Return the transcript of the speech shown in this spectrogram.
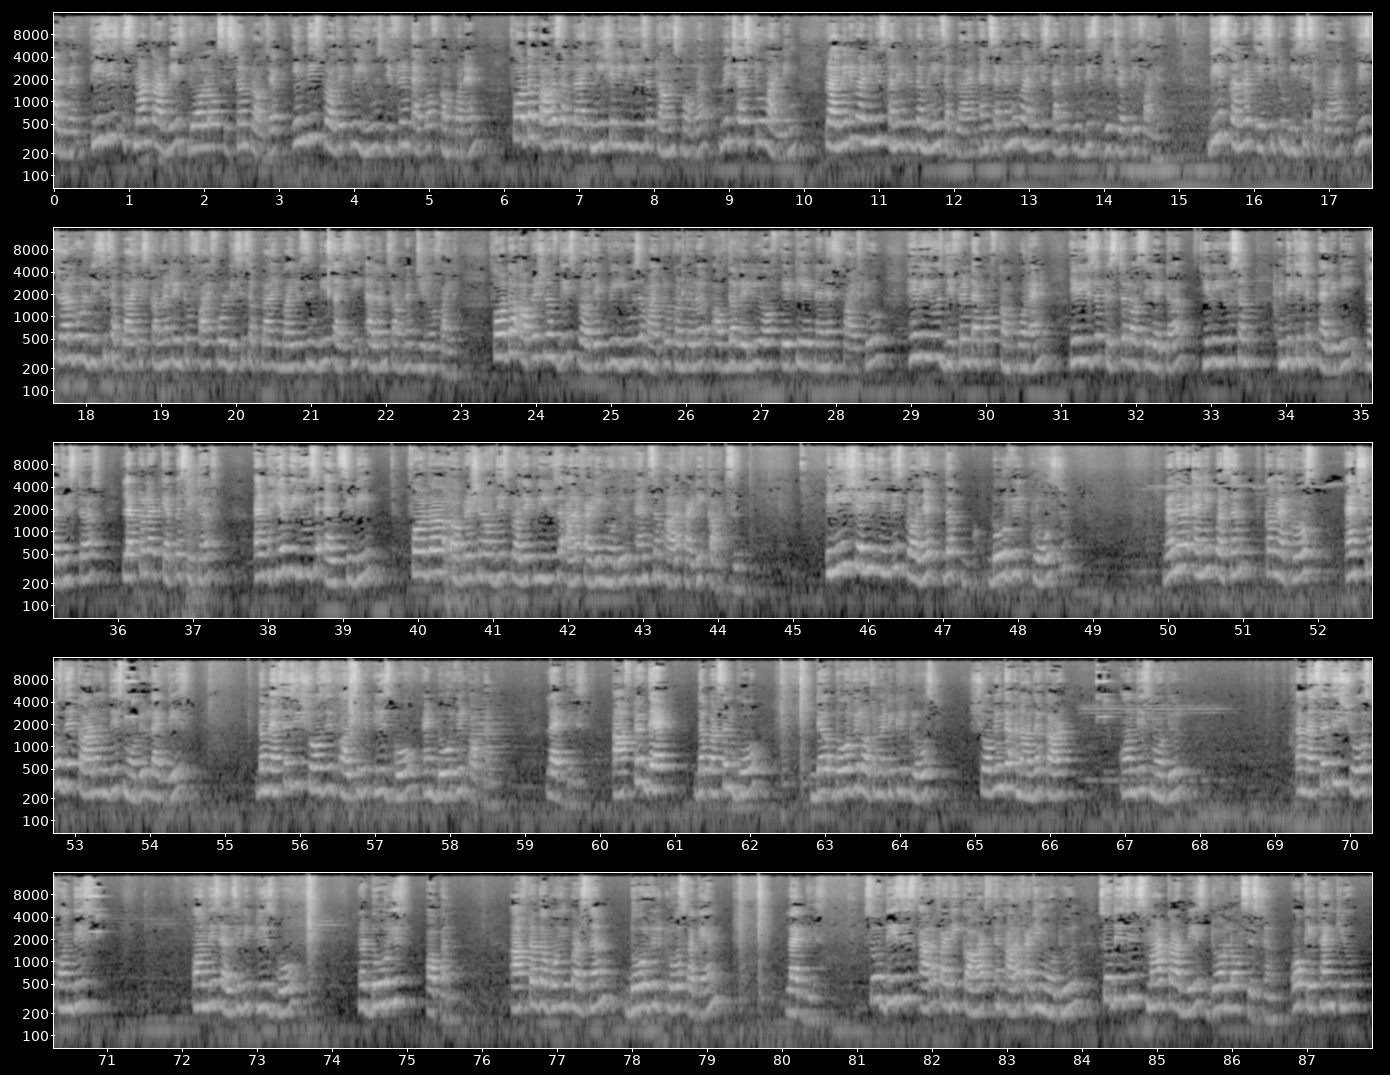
Everyone, this is smart card based door lock system project. In this project we use different type of component. For the power supply initially we use a transformer which has two winding. Primary winding is connected with the main supply and secondary winding is connected with this bridge rectifier. These convert AC to DC supply. This 12 volt DC supply is converted into 5 volt DC supply by using this IC LM7805. For the operation of this project, we use a microcontroller of the value of AT89S52. Here we use different type of component. Here we use a crystal oscillator. Here we use some indication LED, resistors, electrolyte capacitors and here we use a LCD. For the operation of this project, we use a RFID module and some RFID cards. Initially in this project, the door will closed. Whenever any person come across and shows their card on this module like this. The message is shows in LCD please go and door will open like this. After that the person go the door will automatically closed showing the another card on this module. A message is shows on this on this LCD please go the door is open. After the going person door will close again like this. So this is RFID cards and RFID module. So this is smart card based door lock system. Okay, thank you.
